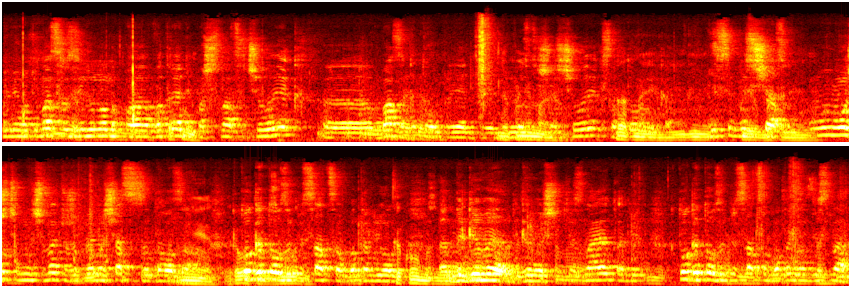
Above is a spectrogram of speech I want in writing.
Вот у нас разделено по- в отряде по 16 человек, э, база готова принять 96 человек со вторника. Если вы сейчас, вы можете начинать уже прямо сейчас с этого зала. Нет, Кто готов записаться в батальон э? ДГВ, ДГВшники знают, они. кто готов записаться в батальон Весна,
